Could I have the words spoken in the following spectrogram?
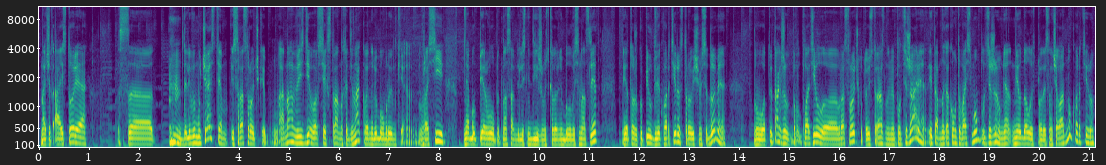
Значит, а история с долевым участием и с рассрочкой, она везде, во всех странах одинаковая, на любом рынке. В России у меня был первый опыт, на самом деле, с недвижимостью, когда мне было 18 лет. Я тоже купил две квартиры в строящемся доме, вот, и также пл- платил э, рассрочку, то есть разными платежами, и там на каком-то восьмом платеже у меня, мне удалось продать сначала одну квартиру,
